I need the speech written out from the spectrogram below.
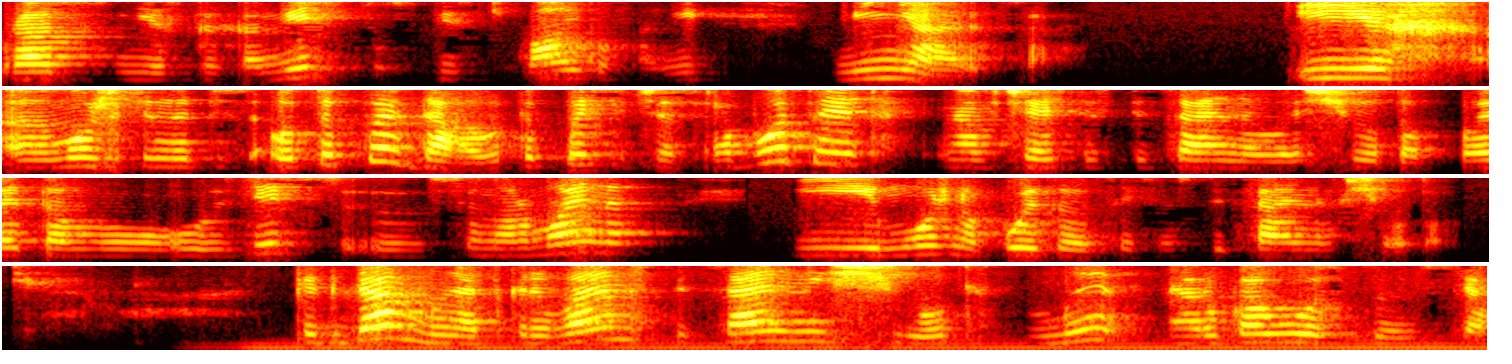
раз в несколько месяцев списки банков они меняются. И э, можете написать, ОТП, да, ОТП сейчас работает в части специального счета, поэтому здесь все нормально и можно пользоваться этим специальным счетом. Когда мы открываем специальный счет, мы руководствуемся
